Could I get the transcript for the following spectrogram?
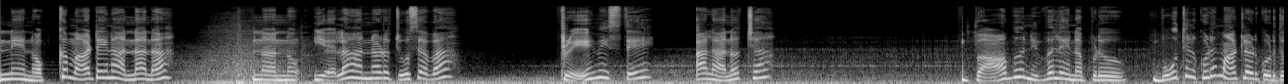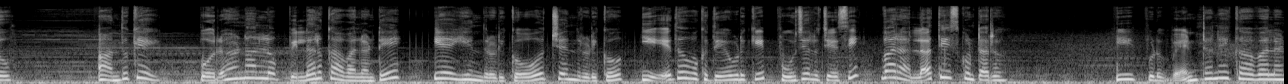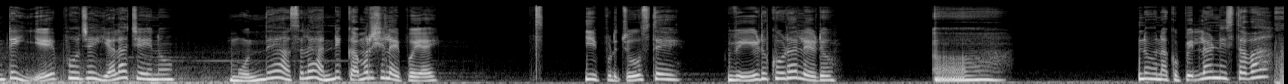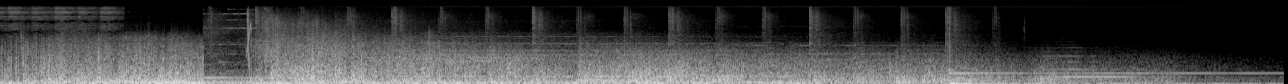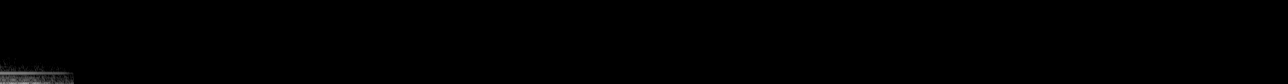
నేనొక్క మాటైనా అన్నానా? నన్ను ఎలా అన్నాడో చూసావా? ప్రేమిస్తే అలా అనొచ్చా? బాబునివ్వలేనప్పుడు బూతులు కూడా మాట్లాడకూడదు. అందుకే పురాణాల్లో పిల్లలు కావాలంటే ఏ ఇంద్రుడికో చంద్రుడికో ఏదో ఒక దేవుడికి పూజలు చేసి వరల్లా తీసుకుంటారు. ఇప్పుడు వెంటనే కావాలంటే ఏ పూజ ఎలా చేయను? ముందే అసలే అన్ని కమర్షియల్ అయిపోయాయి. ఇప్పుడు చూస్తే వీడు కూడా లేడు. నువ్వు నాకు పిల్లాన్ని ఇస్తావా?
